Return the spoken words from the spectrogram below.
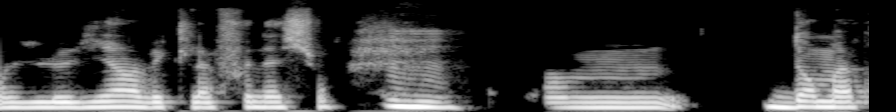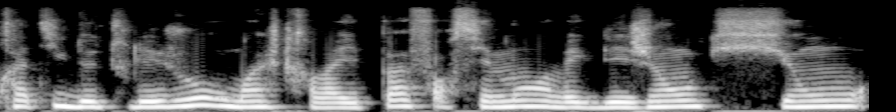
le lien avec la phonation dans ma pratique de tous les jours, moi, je travaille pas forcément avec des gens qui ont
